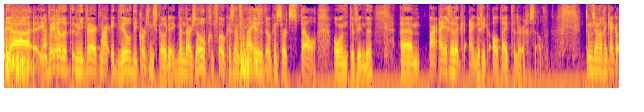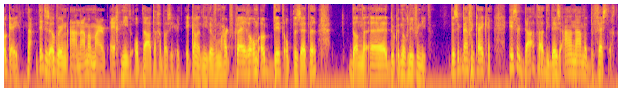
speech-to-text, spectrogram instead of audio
Ja, ik weet dat het niet werkt, maar ik wil die kortingscode. Ik ben daar zo op gefocust. En voor mij is het ook een soort spel om hem te vinden. Um, maar eigenlijk eindig ik altijd teleurgesteld. Toen zijn we gaan kijken, oké, okay, nou, dit is ook weer een aanname, maar echt niet op data gebaseerd. Ik kan het niet over mijn hart verkrijgen om ook dit op te zetten. Dan uh, doe ik het nog liever niet. Dus ik ben gaan kijken, is er data die deze aanname bevestigt?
